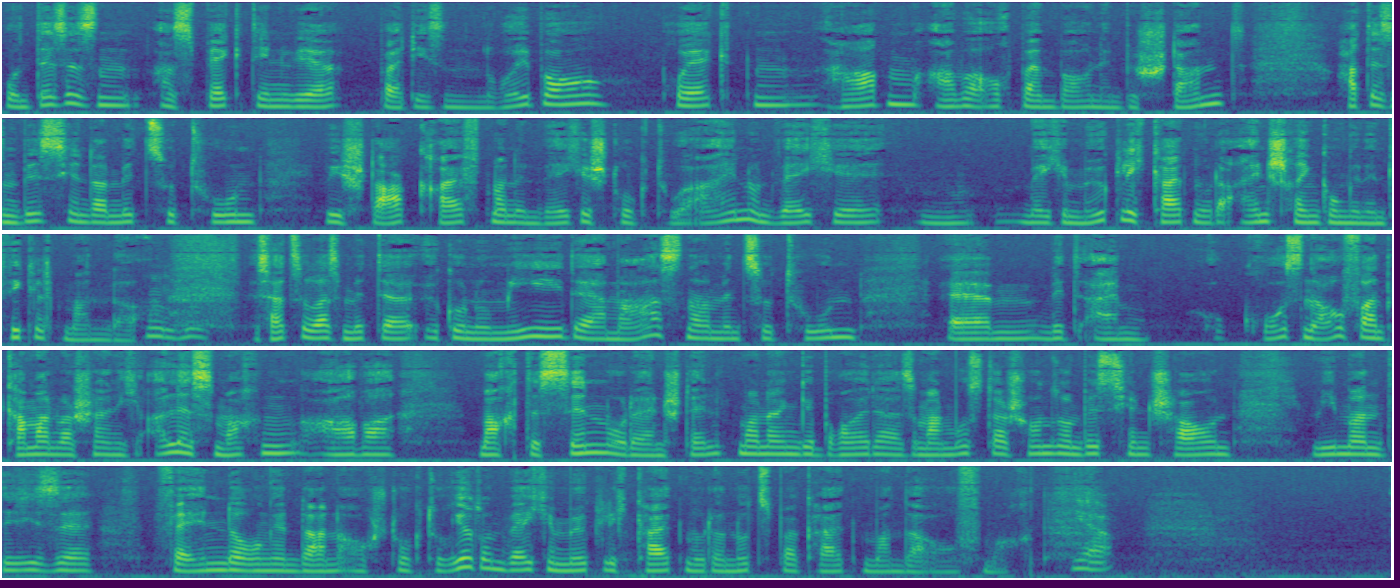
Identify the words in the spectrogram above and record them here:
Und das ist ein Aspekt, den wir bei diesen Neubauprojekten haben, aber auch beim Bauen im Bestand hat es ein bisschen damit zu tun, wie stark greift man in welche Struktur ein und welche, welche Möglichkeiten oder Einschränkungen entwickelt man da. Mhm. Das hat sowas mit der Ökonomie der Maßnahmen zu tun. Ähm, mit einem großen Aufwand kann man wahrscheinlich alles machen, aber macht es Sinn oder entstellt man ein Gebäude? Also man muss da schon so ein bisschen schauen, wie man diese Veränderungen dann auch strukturiert und welche Möglichkeiten oder Nutzbarkeiten man da aufmacht. Ja.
